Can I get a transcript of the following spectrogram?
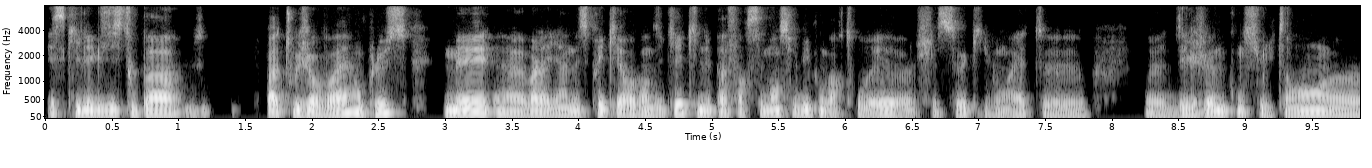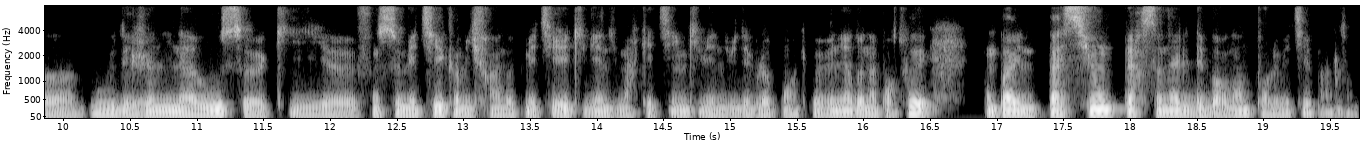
Est-ce qu'il existe ou pas? Pas toujours vrai en plus, mais euh, voilà, il y a un esprit qui est revendiqué qui n'est pas forcément celui qu'on va retrouver chez ceux qui vont être des jeunes consultants euh, ou des jeunes in-house euh, qui font ce métier comme ils feraient un autre métier, qui viennent du marketing, qui viennent du développement, qui peuvent venir de n'importe où et n'ont pas une passion personnelle débordante pour le métier, par exemple.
